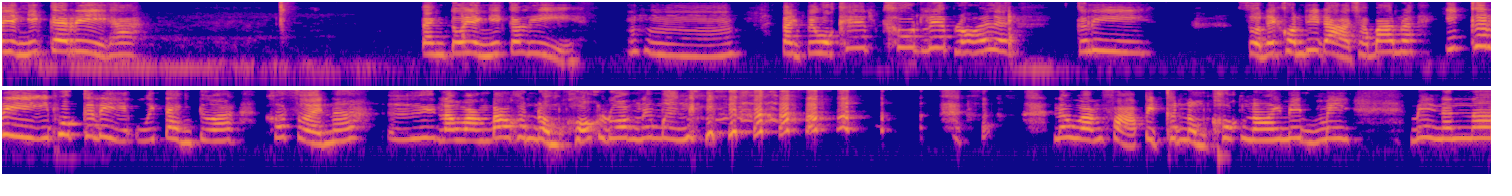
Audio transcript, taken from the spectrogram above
ตัวอย่างนี้กะหรี่ค่ะ แต่งตัวอย่างนี้กะหรี่อือหือแต่งตัวแค่โคตรเรียบร้อยเลยกะหรี่ส่วนในคนที่ด่าชาวบ้านว่าอีกะหรี่อีพวกกะหรี่อุ้ยแต่งตัวเขาสวยนะเอ้ยระวังเบ้าขนมโคกร่วงนะมึง ระวังฝาปิดขนมคกน้อยไม่ไม่ ไม่นั้นนะ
